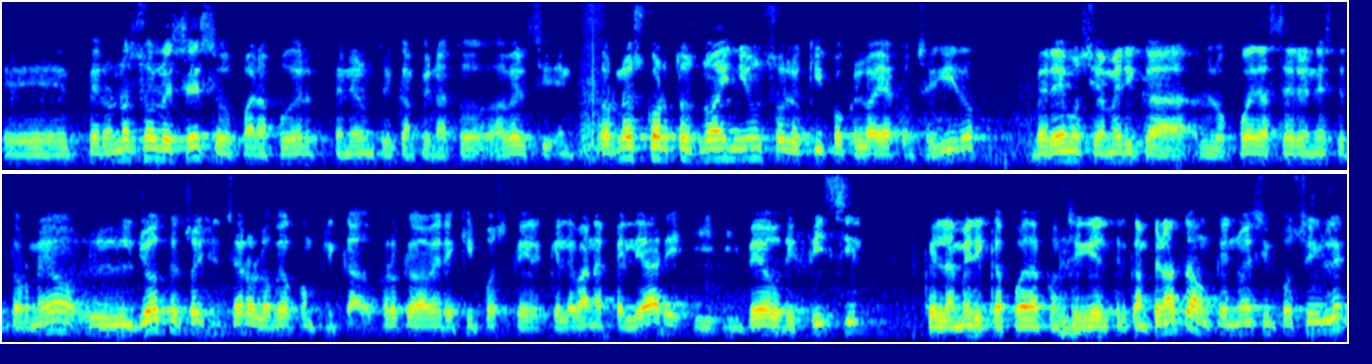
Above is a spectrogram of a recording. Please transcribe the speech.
eh, pero no solo es eso para poder tener un tricampeonato. A ver, si en torneos cortos no hay ni un solo equipo que lo haya conseguido. Veremos si América lo puede hacer en este torneo. Yo te soy sincero, lo veo complicado. Creo que va a haber equipos que, que le van a pelear y, y- y veo difícil que el América pueda conseguir el tricampeonato, aunque no es imposible,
